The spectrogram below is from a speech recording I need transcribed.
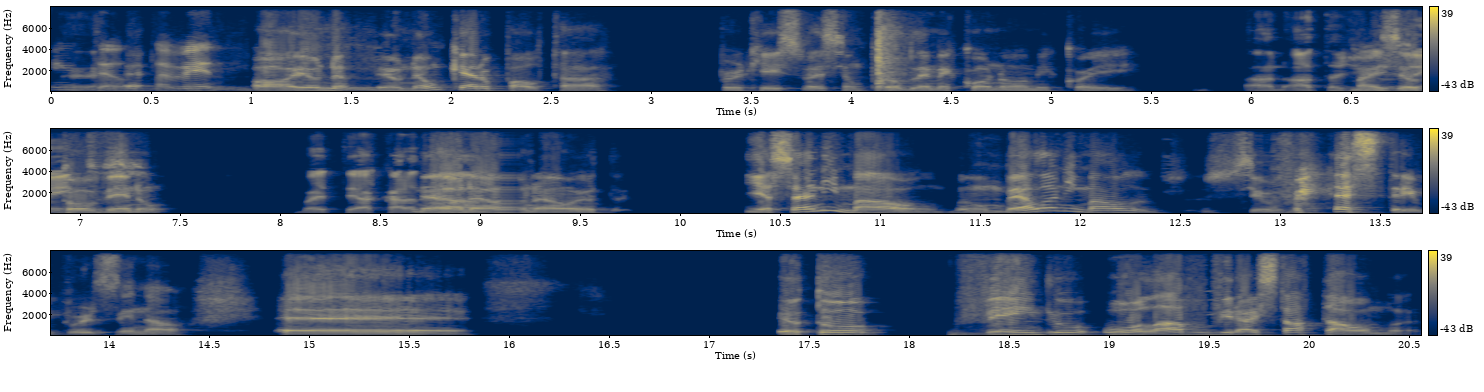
Então, é. tá vendo? Ó, eu, eu não quero pautar, porque isso vai ser um problema econômico aí. A nota de Mas 200 eu tô vendo. Vai ter a cara Não, do não, não. Eu... Ia ser animal, um belo animal silvestre, por sinal. É eu tô vendo o Olavo virar estatal, mano.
